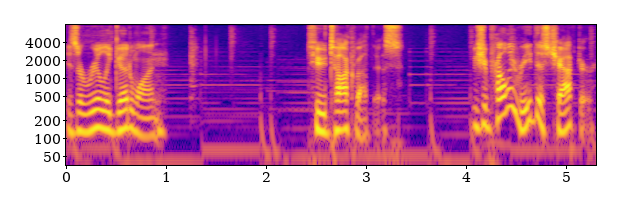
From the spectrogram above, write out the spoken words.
is a really good one to talk about this. We should probably read this chapter.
